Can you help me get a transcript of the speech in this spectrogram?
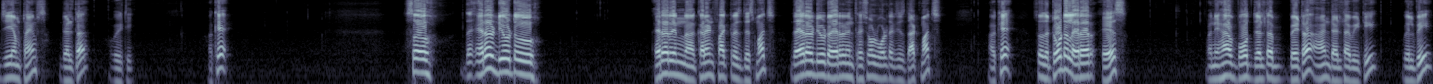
Gm times delta Vt. Okay. So, the error due to error in uh, current factor is this much, the error due to error in threshold voltage is that much. Okay. So, the total error is when you have both delta beta and delta Vt will be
